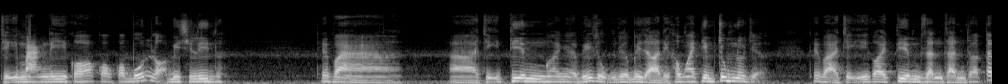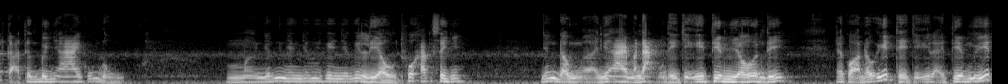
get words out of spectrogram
Chị mang đi có có có bốn lọ bicillin thôi. Thế và à, chị tiêm coi như là ví dụ như bây giờ thì không ai tiêm chung đâu chị ạ. Thế và chị coi tiêm dần dần cho tất cả thương binh ai cũng đủ. Mà những những những cái, những cái liều thuốc kháng sinh ấy. những đồng à, những ai mà nặng thì chị tiêm nhiều hơn tí. Thế còn đâu ít thì chị lại tiêm ít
